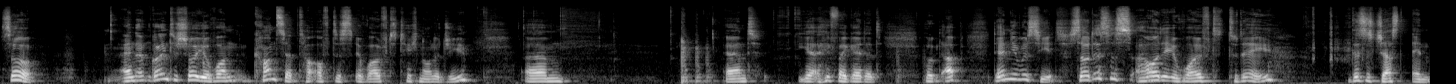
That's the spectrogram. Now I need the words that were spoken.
So, and I'm going to show you one concept of this evolved technology. Um, and yeah, if I get it hooked up, then you will see it. So this is how they evolved today. This is just a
